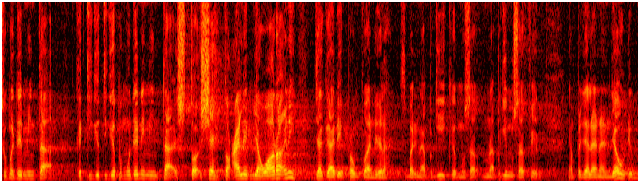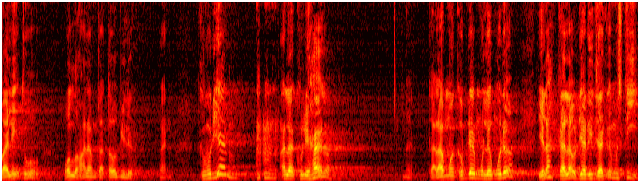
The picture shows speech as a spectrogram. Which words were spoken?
cuma dia minta ketiga-tiga pemuda ni minta Tok Syekh, Tok Alim yang warak ni jaga adik perempuan dia lah. Sebab dia nak pergi ke musa, nak pergi musafir. Yang perjalanan jauh dia balik tu wallah alam tak tahu bila. Kan. Kemudian ala kulli hal tak lama kemudian mula-mula ialah kalau dia dijaga mesti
